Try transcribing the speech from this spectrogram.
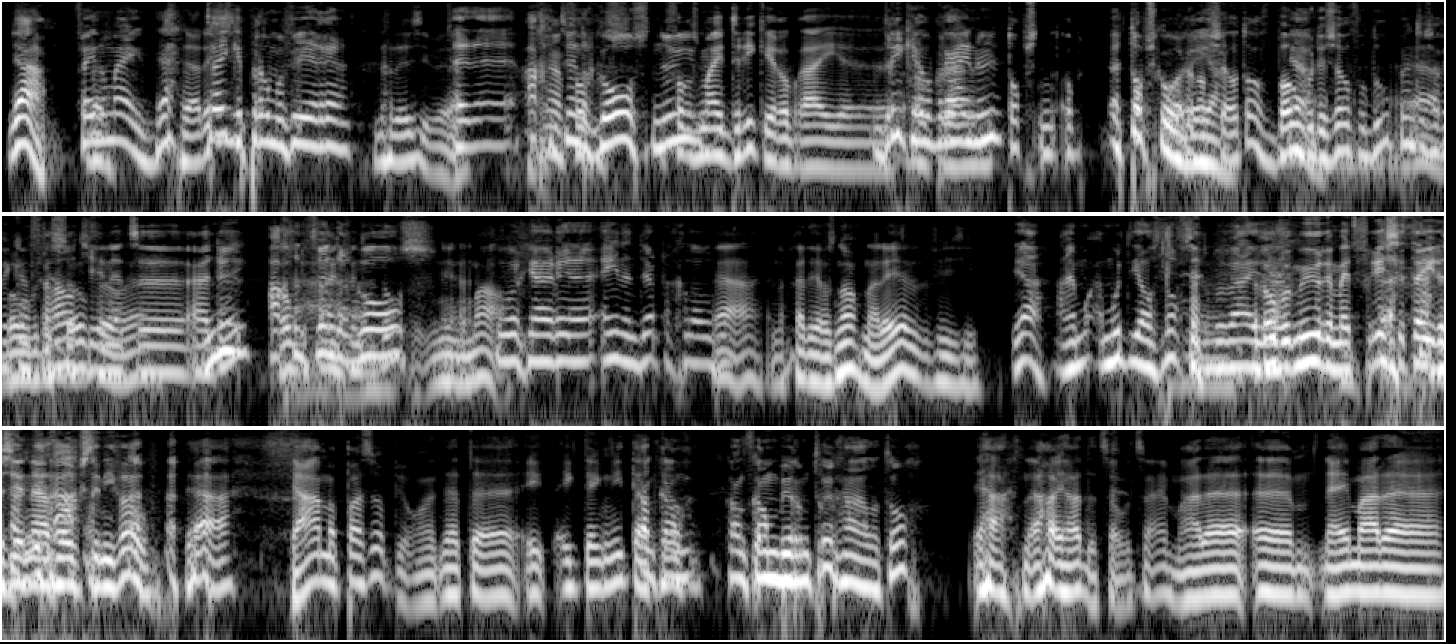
Ja, fenomeen. Ja, is Twee hij. keer promoveren. daar is hij weer. En, eh, 28 volgens- goals nu. Volgens mij drie keer op rij. eh, Drie keer op rij eh, nu? Tops, op, Eh, topscorer, of ja. zo, toch? Of boven Ja. de zoveel doelpunten Ja, zag ik een verhaaltje in het eh AD. Nu Boven 28 de goals. Niet normaal. Vorig jaar eh, 31 geloof ik. Ja, Ja, en dan gaat hij alsnog naar de Eredivisie. hij, mo- hij moet die alsnog zich bewijzen. Robert Muren met frisse tegenzin naar het hoogste niveau. Ja. ja, maar pas op jongen. Dat, eh, ik, ik denk niet dat... kan, kan, kan Cambuur hem terughalen, toch? Ja, nou ja, dat zou het zijn. Maar eh, ehm, nee, maar eh,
